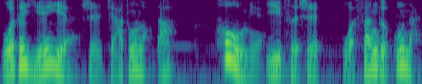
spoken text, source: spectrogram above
我的爷爷是家中老大，后面依次是我三个姑奶，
